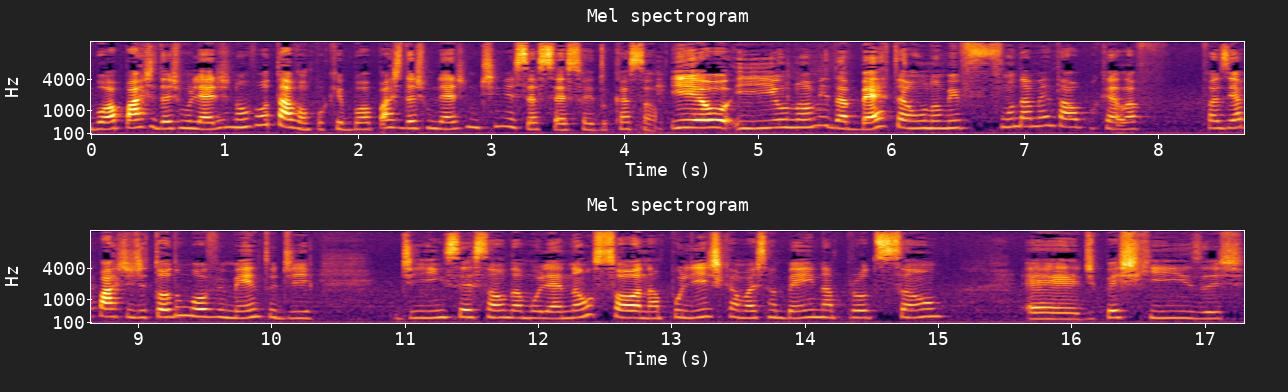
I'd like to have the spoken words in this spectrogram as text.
boa parte das mulheres não votavam, porque boa parte das mulheres não tinha esse acesso à educação. E, eu, e o nome da Berta é um nome fundamental, porque ela fazia parte de todo um movimento de, de inserção da mulher, não só na política, mas também na produção é, de pesquisas,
